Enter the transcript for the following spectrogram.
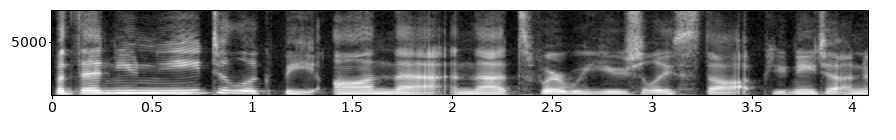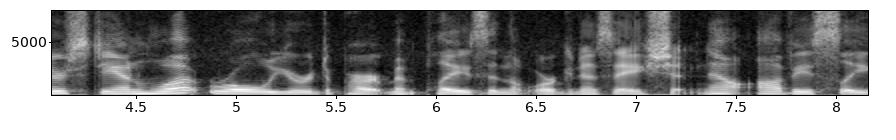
But then you need to look beyond that, and that's where we usually stop. You need to understand what role your department plays in the organization. Now, obviously,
